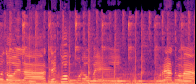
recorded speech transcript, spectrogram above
Vừa rồi là Thế Quốc, một hậu vệ của Real Tobama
